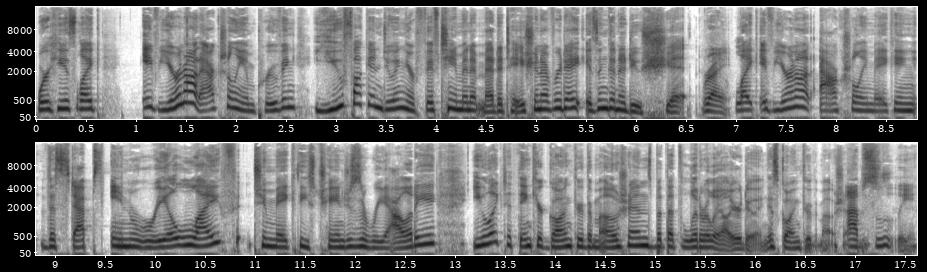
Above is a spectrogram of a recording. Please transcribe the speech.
where he's like, if you're not actually improving, you fucking doing your 15 minute meditation every day isn't going to do shit. Right. Like if you're not actually making the steps in real life to make these changes a reality, you like to think you're going through the motions, but that's literally all you're doing is going through the motions. Absolutely.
